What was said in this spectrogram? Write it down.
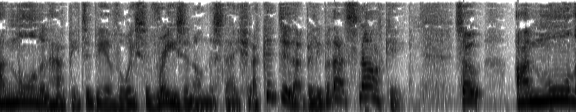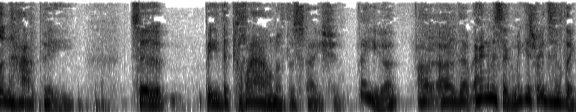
I'm more than happy to be a voice of reason on the station. I could do that, Billy, but that's snarky. So I'm more than happy to be the clown of the station. There you go. Uh, uh, hang on a second. Let me just read this whole thing.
